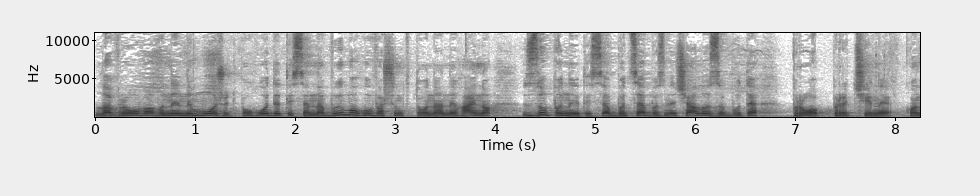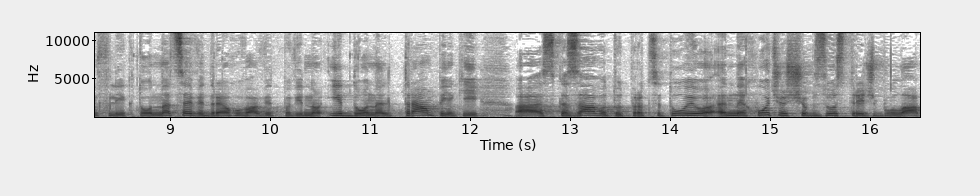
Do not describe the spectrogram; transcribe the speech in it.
Лаврова, вони не можуть погодитися на вимогу Вашингтона негайно зупинитися, бо це б означало забути про причини конфлікту. На це відреагував відповідно і Дональд Трамп, який а, сказав, отут процитую: не хочу, щоб зустріч була.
